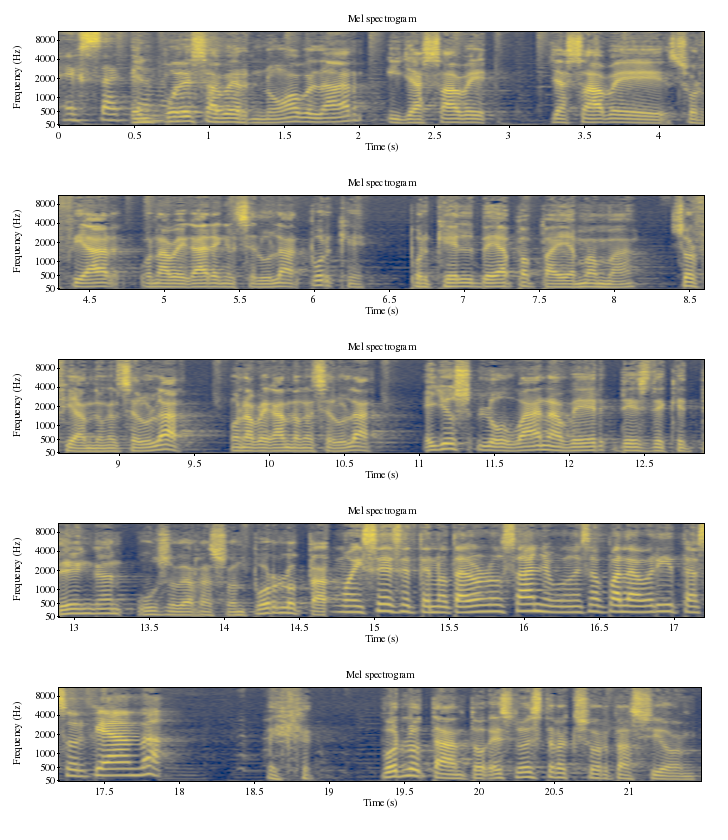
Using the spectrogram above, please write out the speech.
Él Exactamente. puede saber no hablar y ya sabe, ya sabe surfear o navegar en el celular. ¿Por qué? Porque él ve a papá y a mamá surfeando en el celular o navegando en el celular. Ellos lo van a ver desde que tengan uso de razón. Por lo tanto, Moisés, se te notaron los años con esa palabrita, surfeando. por lo tanto, es nuestra exhortación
